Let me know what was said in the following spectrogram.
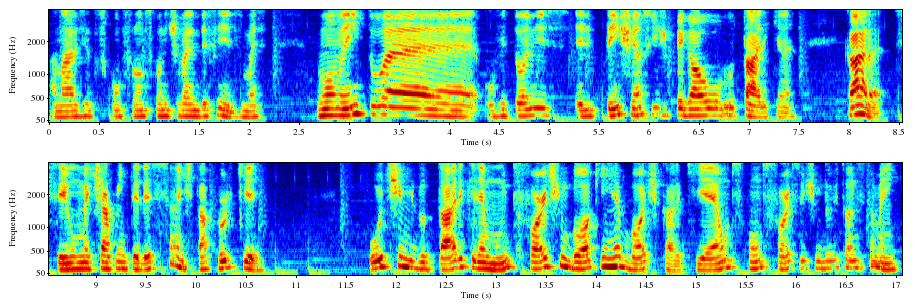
análise dos confrontos quando estiverem definidos, mas no momento é o Vitones ele tem chance de pegar o, o Tarek, né? Cara, ser um matchup interessante, tá? Por quê? O time do Tarek ele é muito forte em bloco e em rebote, cara, que é um dos pontos fortes do time do Vitórias também.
